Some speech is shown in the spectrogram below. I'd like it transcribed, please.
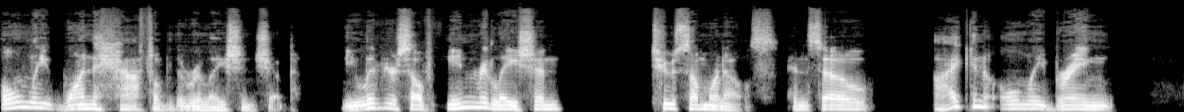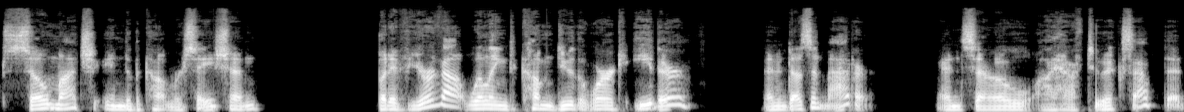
only one half of the relationship. You live yourself in relation to someone else. And so I can only bring so much into the conversation. But if you're not willing to come do the work either, then it doesn't matter. And so I have to accept that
